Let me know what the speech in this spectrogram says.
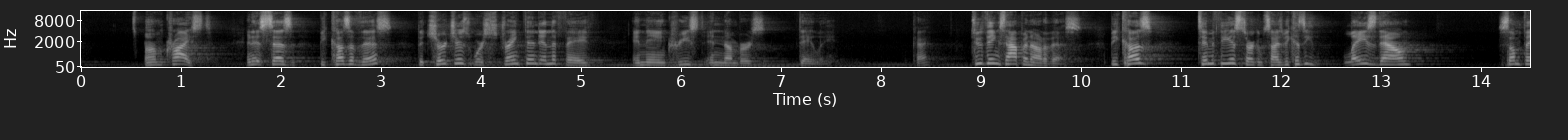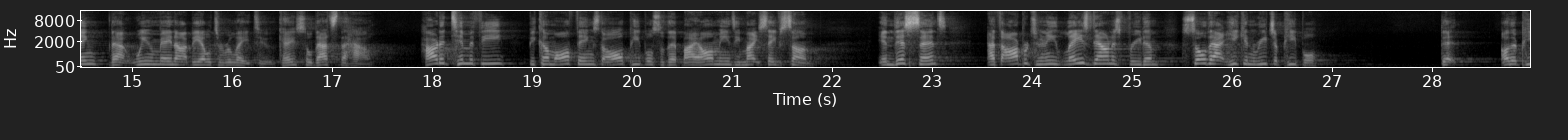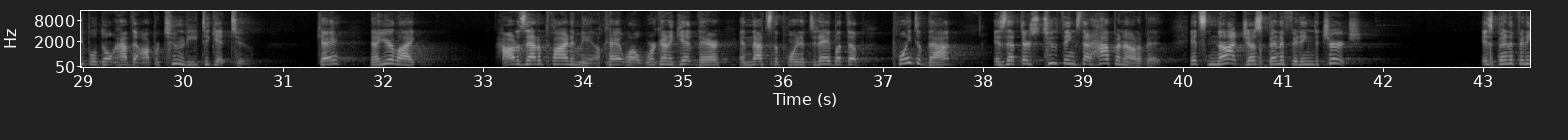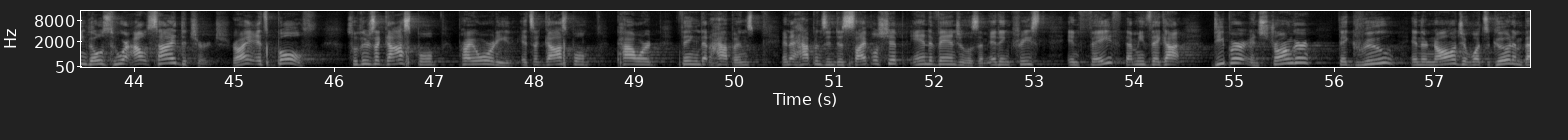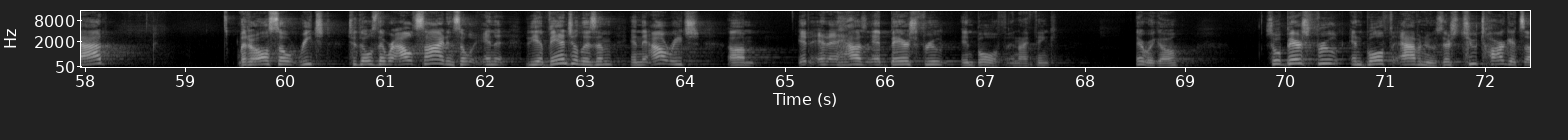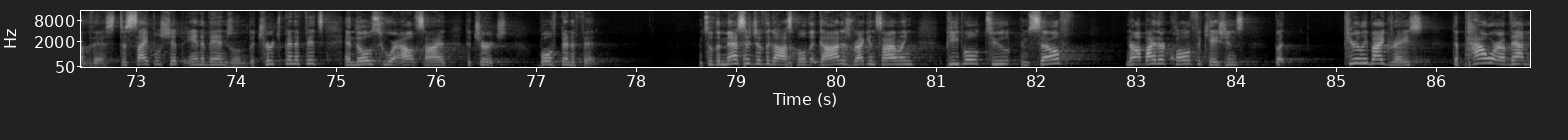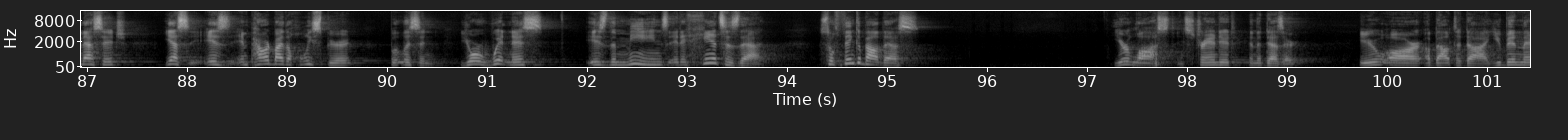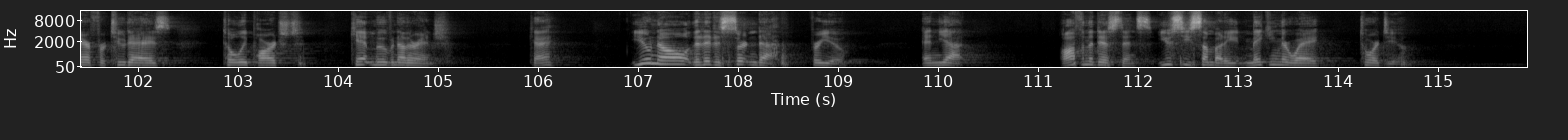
um, Christ. And it says, because of this, the churches were strengthened in the faith and they increased in numbers daily. Okay? Two things happen out of this. Because Timothy is circumcised, because he lays down something that we may not be able to relate to. Okay? So that's the how. How did Timothy become all things to all people so that by all means he might save some? In this sense, at the opportunity, lays down his freedom so that he can reach a people that other people don't have the opportunity to get to. Okay? Now you're like, how does that apply to me? Okay, well, we're going to get there, and that's the point of today. But the point of that is that there's two things that happen out of it. It's not just benefiting the church, it's benefiting those who are outside the church, right? It's both. So there's a gospel priority. It's a gospel powered thing that happens, and it happens in discipleship and evangelism. It increased in faith. That means they got deeper and stronger. They grew in their knowledge of what's good and bad. But it also reached to those that were outside. And so in the evangelism and the outreach, um, it, it has it bears fruit in both. And I think, there we go. So it bears fruit in both avenues. There's two targets of this discipleship and evangelism. The church benefits, and those who are outside the church both benefit. And so the message of the gospel that God is reconciling people to himself, not by their qualifications, but purely by grace, the power of that message, yes, is empowered by the Holy Spirit, but listen, your witness is the means, it enhances that. So think about this. You're lost and stranded in the desert. You are about to die. You've been there for two days, totally parched, can't move another inch. Okay? You know that it is certain death for you. And yet, off in the distance, you see somebody making their way towards you.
